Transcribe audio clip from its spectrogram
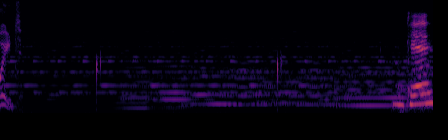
Wait! Okay.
